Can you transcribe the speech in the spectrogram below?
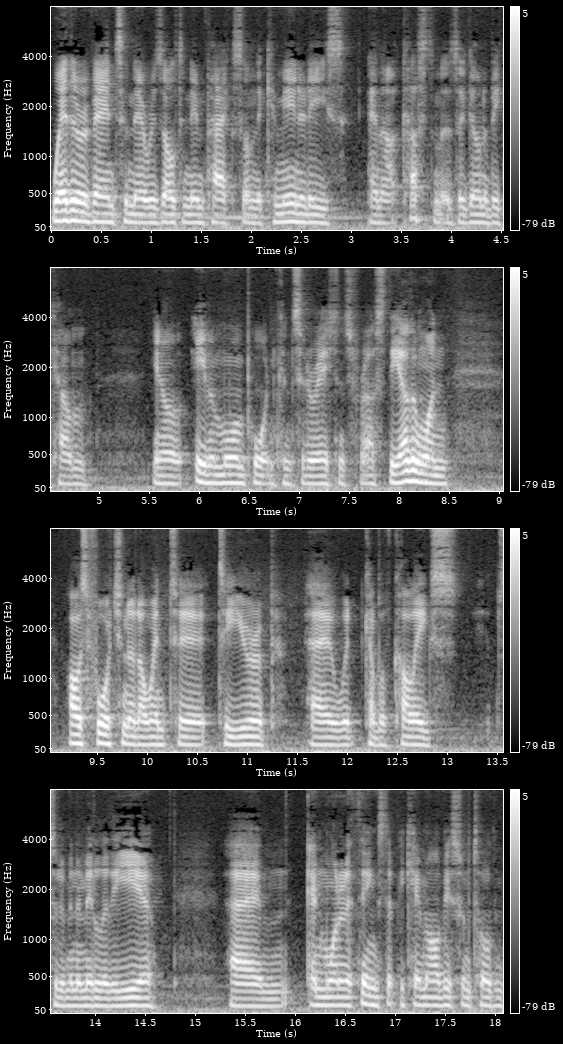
weather events and their resultant impacts on the communities and our customers are going to become, you know, even more important considerations for us. The other one, I was fortunate. I went to to Europe uh, with a couple of colleagues, sort of in the middle of the year. Um, and one of the things that became obvious from talking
